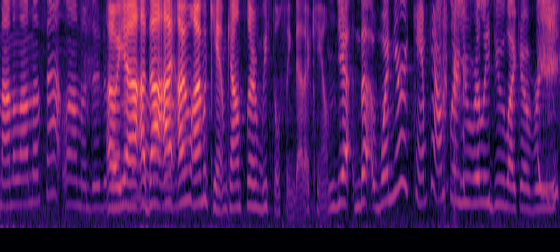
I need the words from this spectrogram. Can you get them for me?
Mama Llama, Fat Llama. Oh yeah, uh, that I, I'm I'm a camp counselor and we still sing that at camp. Yeah, the, when you're a camp counselor, you really do like a re.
